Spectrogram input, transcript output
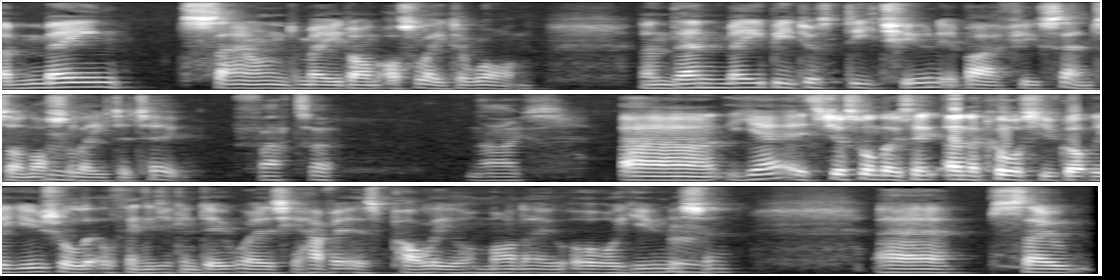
a main sound made on oscillator one, and then maybe just detune it by a few cents on oscillator two. Fatter. Nice. Uh, yeah, it's just one of those things. And of course, you've got the usual little things you can do, whereas you have it as poly or mono or unison. Uh, so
